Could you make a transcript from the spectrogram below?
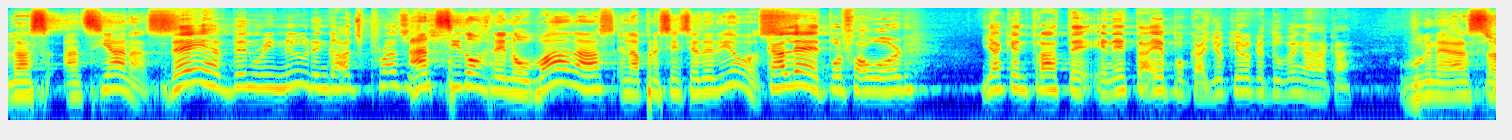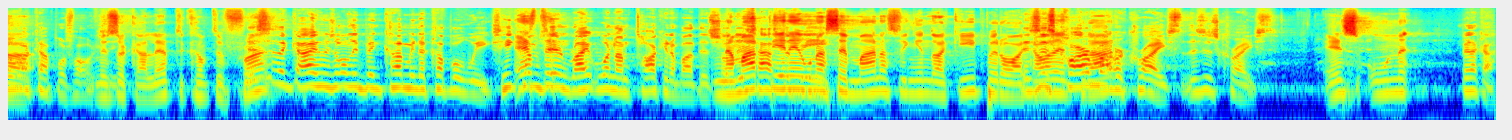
las ancianas. they have been renewed in God's Han presence. sido renovadas en la presencia de Dios. Khaled, por favor, ya que entraste en esta época, yo quiero que tú vengas acá. We're going to ask Suba uh, acá, por favor, Mr. sí. Caleb to come to This front. is a guy who's only been coming a couple weeks. He comes Este- in right when I'm talking about this. So Nada this más has to tiene be, unas semanas viniendo aquí, pero is acaba this de karma or entrar. Christ? This is Christ. Es un- Ven acá.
